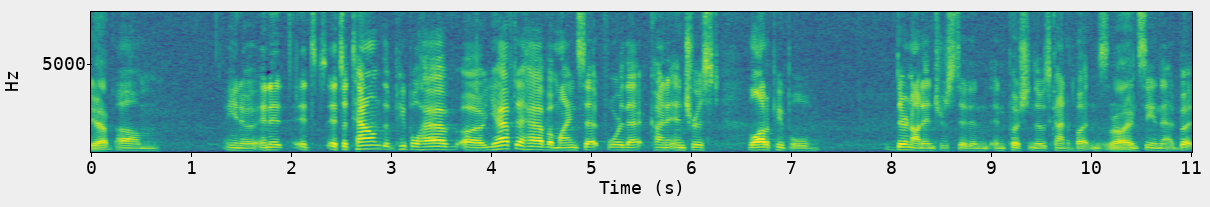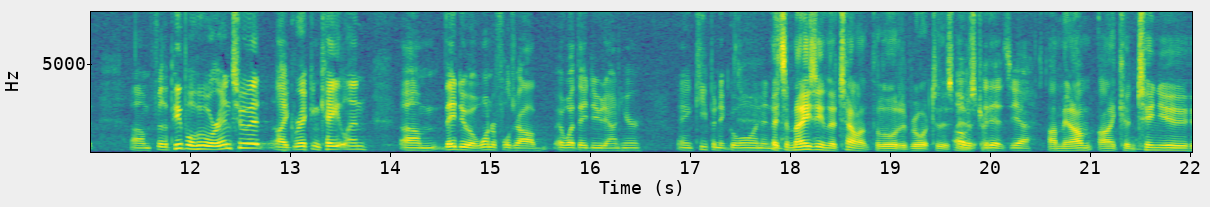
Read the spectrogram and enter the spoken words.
Yeah. Um, you know, and it, it's it's a talent that people have. Uh, you have to have a mindset for that kind of interest. A lot of people, they're not interested in, in pushing those kind of buttons and, Right. and seeing that. But um, for the people who are into it, like Rick and Caitlin, um, they do a wonderful job at what they do down here and keeping it going. And It's amazing the talent the Lord has brought to this ministry. oh, it is, yeah. I mean, I'm, I continue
